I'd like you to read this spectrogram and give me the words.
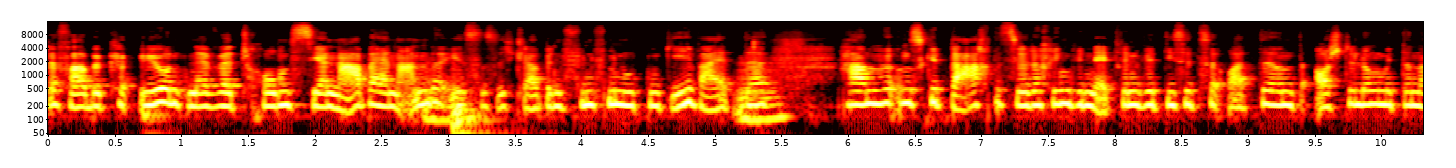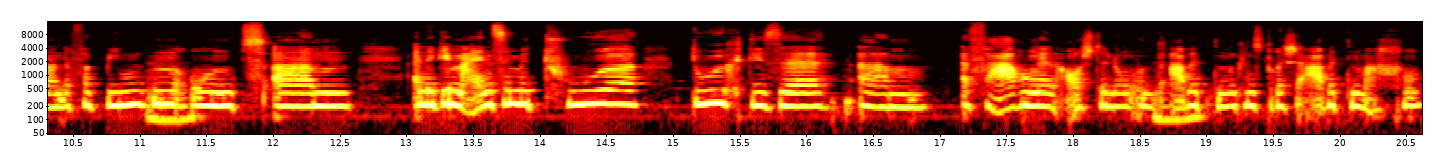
der VBKÖ und Never at Home sehr nah beieinander mhm. ist, also ich glaube in fünf Minuten Gehweite, mhm. haben wir uns gedacht, es wäre doch irgendwie nett, wenn wir diese zwei Orte und Ausstellungen miteinander verbinden mhm. und ähm, eine gemeinsame Tour durch diese ähm, Erfahrungen, Ausstellungen und mhm. Arbeiten, künstlerische Arbeiten machen.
